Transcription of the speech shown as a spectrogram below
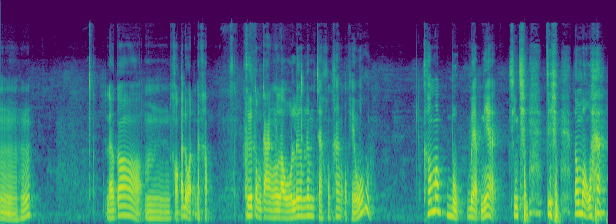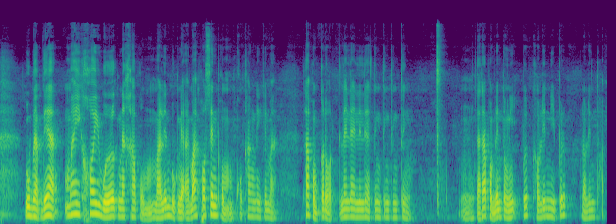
อืมฮึแล้วก็อืมขอกระโดดนะครับ คือตรงกลางเราเริ่มเริ่มจะค่อนข้างโอเคโอ้เขามาบุกแบบเนี้ยจริงจริงต้องบอกว่าบุกแบบเนี้ยไม่ค่อยเวิร์กนะครับผมมาเล่นบุกเนี่ยมาเพราะเส้นผมค่อนข้างเล่นขึ้นมา ถ้าผมกระโดดเรื่อยๆเรื่อยๆตึงตึงตึงตึงแต่ถ้าผมเล่นตรงนี้ปุ๊บเขาเล่นนี่ปุ๊บเราเล่นถอย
